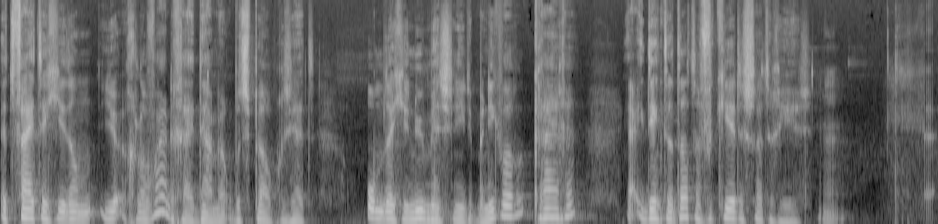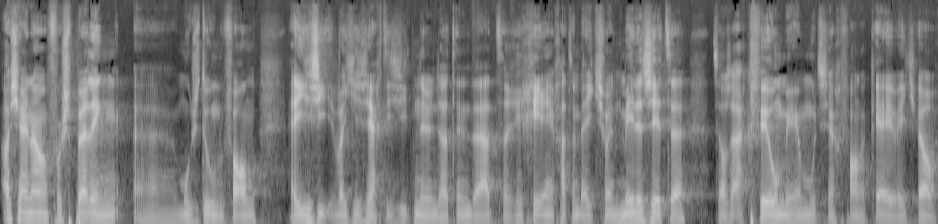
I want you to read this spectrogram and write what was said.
Het feit dat je dan je geloofwaardigheid daarmee op het spel gezet, omdat je nu mensen niet in paniek wil krijgen. Ja, ik denk dat dat een verkeerde strategie is. als jij nou een voorspelling uh, moest doen van... Hey, je ziet, wat je zegt, je ziet nu dat inderdaad de regering gaat een beetje zo in het midden zitten. Terwijl ze eigenlijk veel meer moet zeggen van... oké, weet je wel,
